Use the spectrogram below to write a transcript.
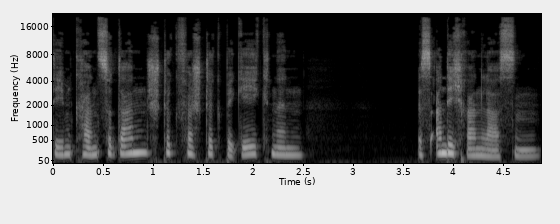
dem kannst du dann Stück für Stück begegnen, es an dich ranlassen,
